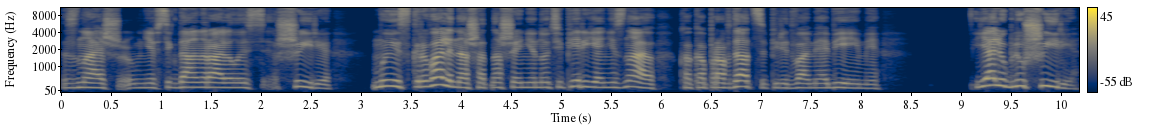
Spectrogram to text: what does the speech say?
Знаешь, мне всегда нравилось шире. Мы скрывали наши отношения, но теперь я не знаю, как оправдаться перед вами обеими. Я люблю шире.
